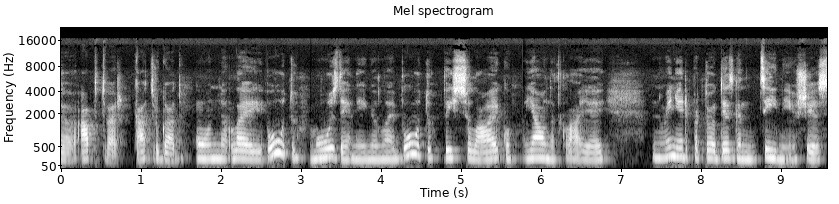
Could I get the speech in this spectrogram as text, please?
aptver katru gadu. Un, lai būtu mūsdienīgi un lai būtu visu laiku jaunatklājēji, nu, viņi ir par to diezgan cīnījušies.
